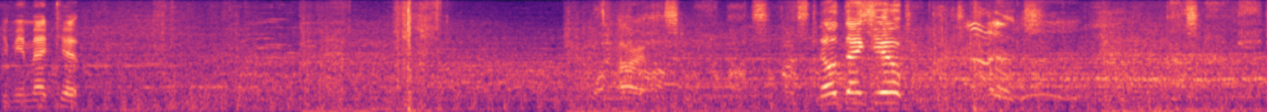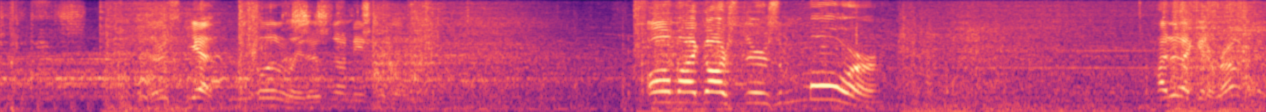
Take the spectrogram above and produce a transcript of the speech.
Give me a med kit. All right. No, thank you. There's yeah, literally, there's no need for this. Oh my gosh, there's more! How did I get around him?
